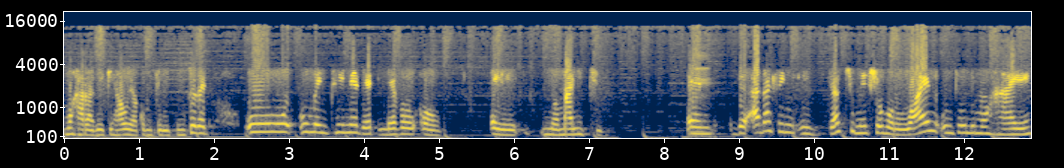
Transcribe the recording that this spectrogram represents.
mo harabeke ha o ya ko mosebetsing so that o o maintain that level of a normality. And the other thing is just to make sure gore while o ntse o le mo hae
